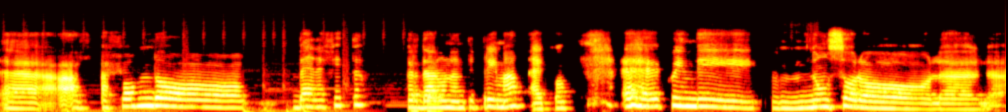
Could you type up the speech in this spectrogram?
a, a, fondo benefit per dare un'anteprima, ecco. Eh, quindi mm, non solo la, la,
